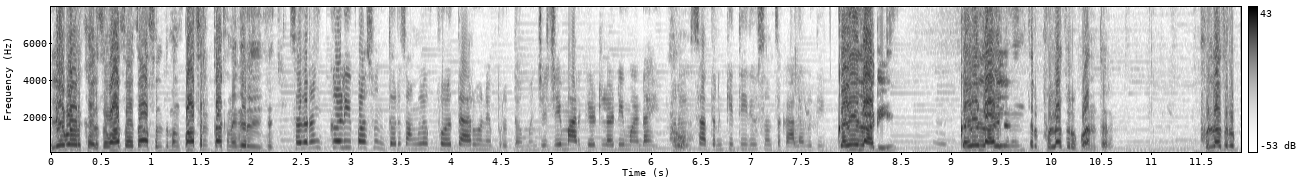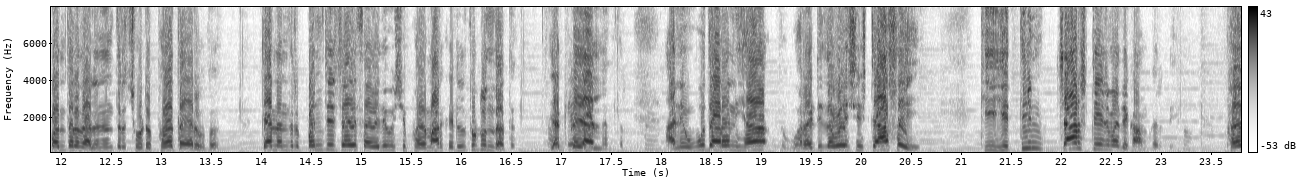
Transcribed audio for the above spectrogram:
लेबर खर्च वाचायचा असेल तर मग पात्र टाकणं गरजेचं आहे. साधारण कळीपासून तर चांगलं फळ तयार होण्यापुरतं. म्हणजे जे मार्केटला डिमांड आहे तर हो. साधारण किती दिवसांचा कालावधी? कळी लागली. कळी लागल्यानंतर फुलात रूपांतर. फुलात रूपांतर झाल्यानंतर छोटं फळ तयार होतं. त्यानंतर पंचेचाळीसाव्या दिवशी फळ मार्केटला तुटून जातं. ओके. कळी आल्यानंतर. आणि उदाहरण ह्या व्हरायटीचं वैशिष्ट्य असं आहे की हे तीन चार स्टेजमध्ये काम करते. फळ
